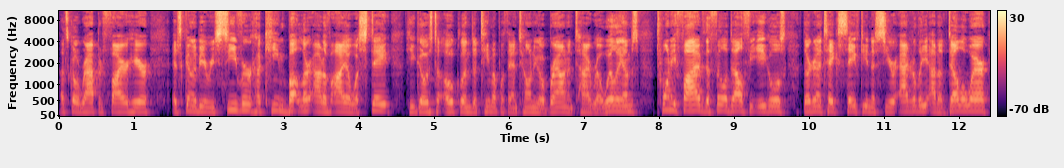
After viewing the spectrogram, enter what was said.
Let's go rapid fire here. It's going to be receiver Hakeem Butler out of Iowa State. He goes to Oakland to team up with Antonio Brown and Tyrell Williams. 25, the Philadelphia Eagles. They're going to take safety Nasir Adderley out of Delaware.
